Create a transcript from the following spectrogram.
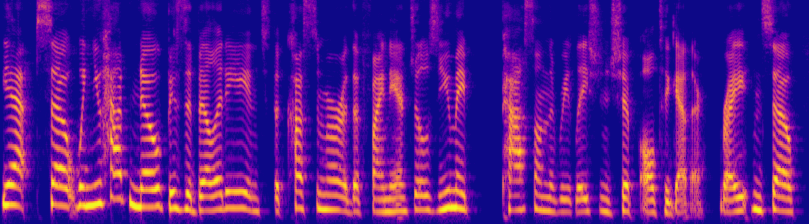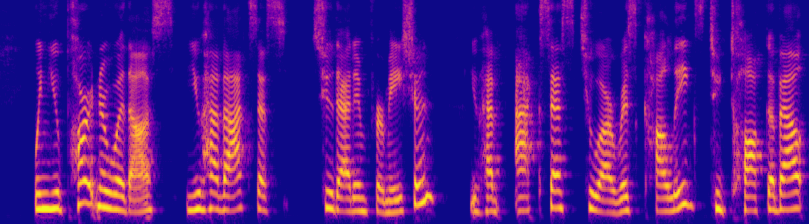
Yeah. So when you have no visibility into the customer or the financials, you may pass on the relationship altogether, right? And so when you partner with us, you have access to that information. You have access to our risk colleagues to talk about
